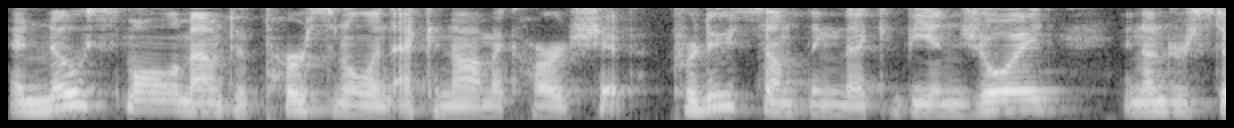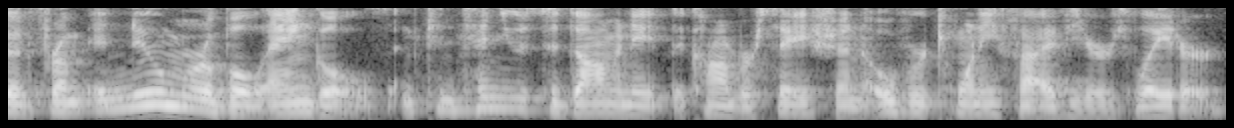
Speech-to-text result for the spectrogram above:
and no small amount of personal and economic hardship produced something that can be enjoyed and understood from innumerable angles and continues to dominate the conversation over 25 years later.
